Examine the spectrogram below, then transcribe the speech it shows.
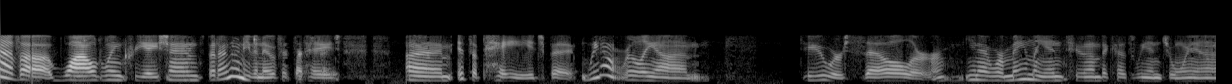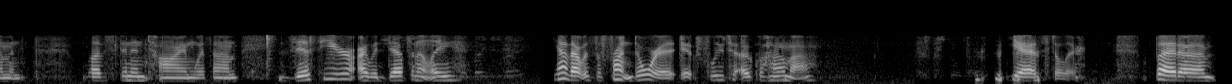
have uh Wild Wing Creations, but I don't even know if it's a That's page. Um, it's a page, but we don't really um do do or sell or you know we're mainly into them because we enjoy them and love spending time with them this year i would definitely yeah that was the front door it it flew to oklahoma yeah it's still there but um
